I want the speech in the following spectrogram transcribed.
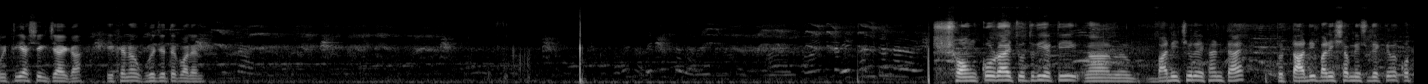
ঐতিহাসিক জায়গা, এখানেও ঘুরে যেতে পারেন। শঙ্কর রায় চৌধুরী একটি বাড়ি ছিল এখানটায়। তো তারই বাড়ির সামনে এসে দেখতে পাবেন, কত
